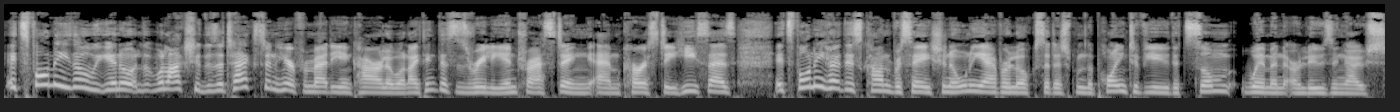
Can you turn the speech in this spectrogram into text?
It's funny though, you know. Well, actually, there's a text in here from Eddie and Carlow, and I think this is really interesting. Um, Kirsty, he says it's funny how this conversation only ever looks at it from the point of view that some women are losing out.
